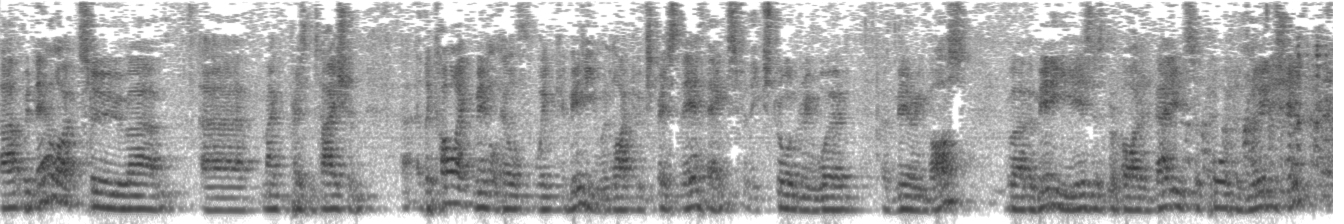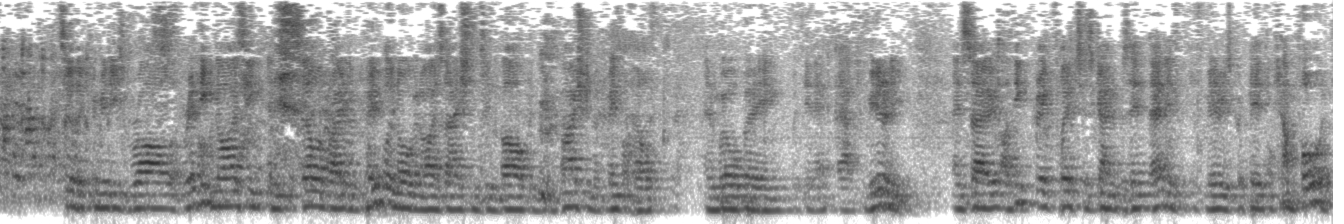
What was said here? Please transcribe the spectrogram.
Uh, we'd now like to um, uh, make a presentation. Uh, the Colac Mental Health Week Committee would like to express their thanks for the extraordinary work of Mary Voss, who over many years has provided valued support and leadership to the committee's role of recognising and celebrating people and organisations involved in the promotion of mental health and well-being within our community. And so I think Greg Fletcher is going to present that if, if Mary's prepared to come forward.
